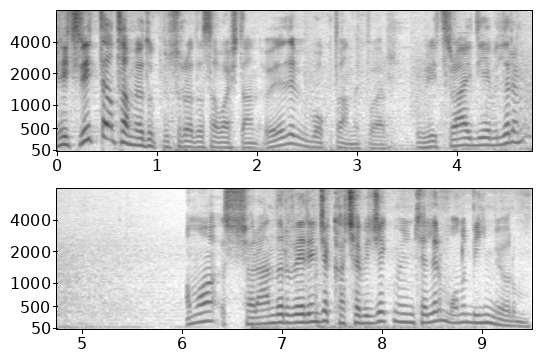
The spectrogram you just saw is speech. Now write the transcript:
Retreat de atamıyorduk bu sırada savaştan. Öyle de bir boktanlık var. Retry diyebilirim. Ama surrender verince kaçabilecek mi ünitelerim onu bilmiyorum.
